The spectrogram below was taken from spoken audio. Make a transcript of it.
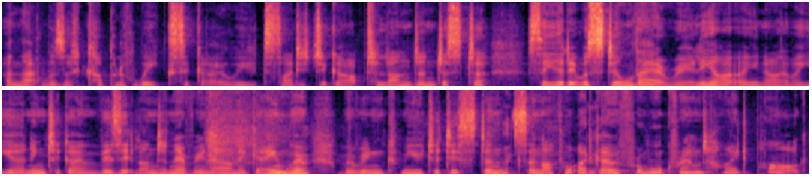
and that was a couple of weeks ago. We decided to go up to London just to see that it was still there. Really, I, you know, I have a yearning to go and visit London every now and again. We're we're in commuter distance, and I thought I'd go for a walk around Hyde Park.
